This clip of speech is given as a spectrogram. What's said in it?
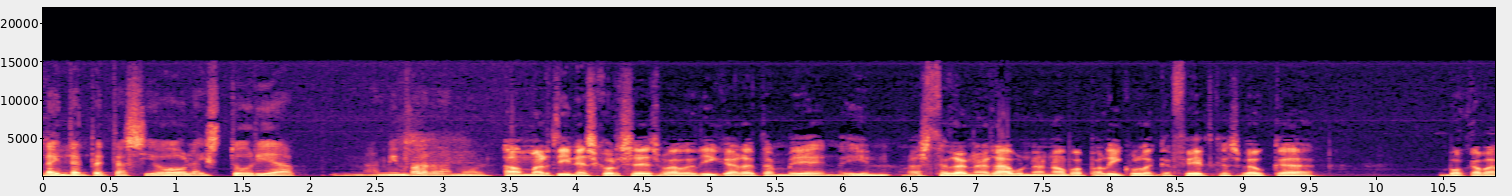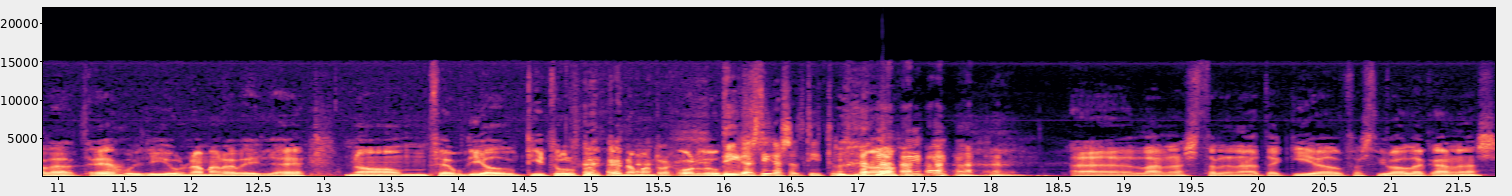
La interpretació, la història, a mi em va agradar molt. El Martín Scorsese val a dir que ara també i estrenarà una nova pel·lícula que ha fet, que es veu que bocabadat, eh? Ah. Vull dir, una meravella, eh? No em feu dir el títol perquè no me'n recordo. Digues, digues el títol. No. Uh, L'han estrenat aquí al Festival de Canes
